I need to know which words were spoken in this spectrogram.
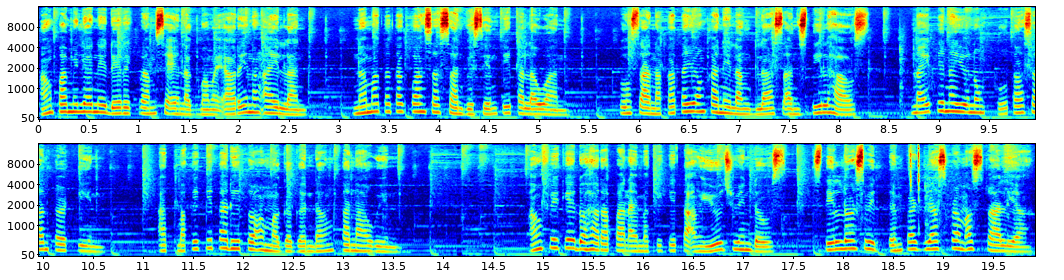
Ang pamilya ni Derek Ramsey ay nagmamayari ng island na matatagpuan sa San Vicente, Palawan, kung saan nakatayo ang kanilang glass and steel house na itinayo noong 2013 at makikita dito ang magagandang tanawin. Ang Fiquedo harapan ay makikita ang huge windows, steel doors with tempered glass from Australia.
